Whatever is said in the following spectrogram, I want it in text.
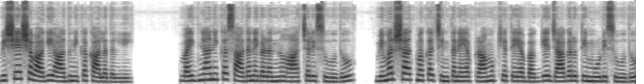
ವಿಶೇಷವಾಗಿ ಆಧುನಿಕ ಕಾಲದಲ್ಲಿ. ವೈಜ್ಞಾನಿಕ ಸಾಧನೆಗಳನ್ನು ಆಚರಿಸುವುದು, ವಿಮರ್ಶಾತ್ಮಕ ಚಿಂತನೆಯ ಪ್ರಾಮುಖ್ಯತೆಯ ಬಗ್ಗೆ ಜಾಗೃತಿ ಮೂಡಿಸುವುದು,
